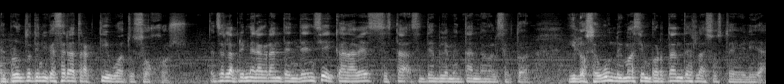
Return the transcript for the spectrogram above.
El producto tiene que ser atractivo a tus ojos. Esa es la primera gran tendencia y cada vez se está, se está implementando en el sector. Y lo segundo y más importante es la sostenibilidad.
